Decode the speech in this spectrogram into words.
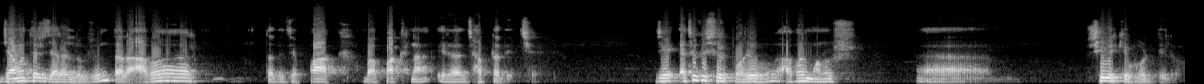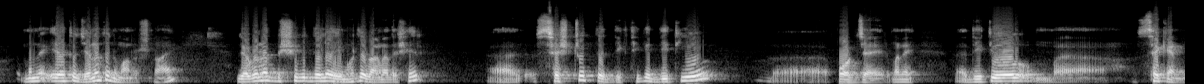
জামাতের যারা লোকজন, তারা আবার তাদের যে পাক বা পাখনা, এরা ঝাপটা দিচ্ছে। যে এত কিছুর পরেও আবার মানুষ শিবিরকে ভোট দিল। মানে এরা তো যেন তেন মানুষ নয়। জগন্নাথ বিশ্ববিদ্যালয় এই মুহূর্তে বাংলাদেশের শ্রেষ্ঠত্বের দিক থেকে দ্বিতীয় পর্যায়ের মানে দ্বিতীয় সেকেন্ড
